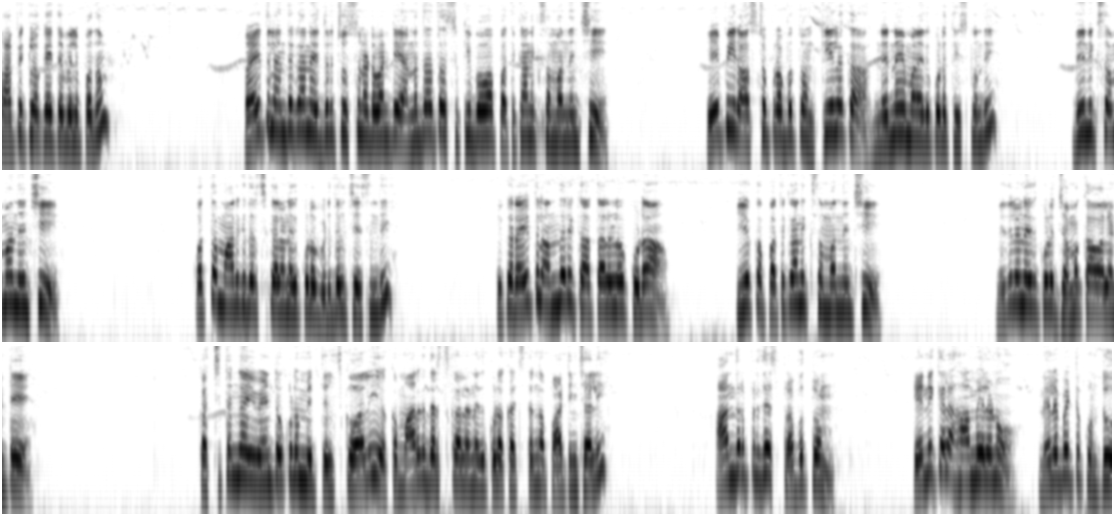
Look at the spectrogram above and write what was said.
టాపిక్లోకి అయితే వెళ్ళిపోదాం. రైతులు ఎంతగానో ఎదురు చూస్తున్నటువంటి అన్నదాత సుఖీభవ పథకానికి సంబంధించి ఏపీ రాష్ట్ర ప్రభుత్వం కీలక నిర్ణయం అనేది కూడా తీసుకుంది. దీనికి సంబంధించి కొత్త మార్గదర్శకాలు అనేది కూడా విడుదల చేసింది. ఇక రైతులందరి ఖాతాలలో కూడా ఈ యొక్క పథకానికి సంబంధించి నిధులు అనేది కూడా జమ కావాలంటే ఖచ్చితంగా ఇవేంటో కూడా మీరు తెలుసుకోవాలి. ఈ యొక్క మార్గదర్శకాలు అనేది కూడా ఖచ్చితంగా పాటించాలి. ఆంధ్రప్రదేశ్ ప్రభుత్వం ఎన్నికల హామీలను నిలబెట్టుకుంటూ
